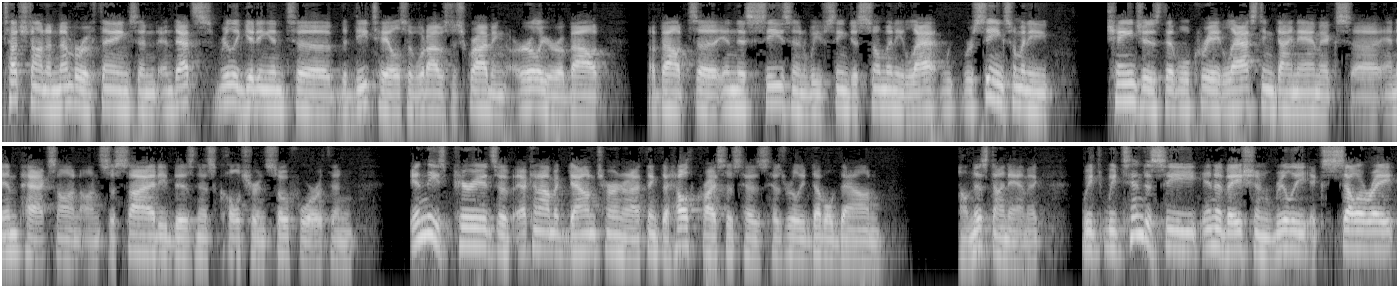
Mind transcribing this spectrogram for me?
touched on a number of things, and and that's really getting into the details of what I was describing earlier about about uh, in this season we've seen just so many la- we're seeing so many changes that will create lasting dynamics uh, and impacts on on society, business, culture, and so forth. And in these periods of economic downturn, and I think the health crisis has has really doubled down on this dynamic. We we tend to see innovation really accelerate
